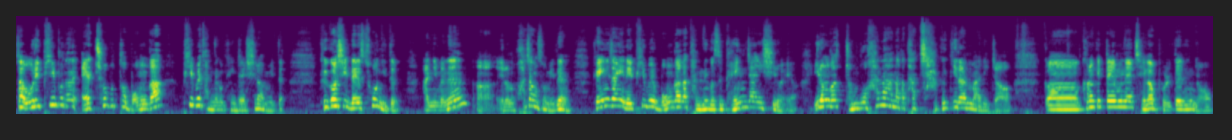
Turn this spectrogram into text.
자 우리 피부는 애초부터 뭔가 피부에 닿는 걸 굉장히 싫어합니다. 그것이 내 손이든 아니면은 어, 이런 화장솜이든 굉장히 내 피부에 뭔가가 닿는 것을 굉장히 싫어해요. 이런 것 전부 하나하나가 다 자극이란 말이죠. 어, 그렇기 때문에 제가 볼 때는요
